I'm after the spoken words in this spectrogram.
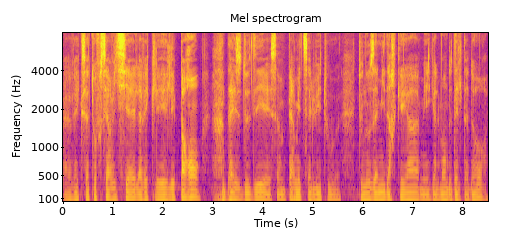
avec cette offre servicielle, avec les, les parents d'AS2D, et ça me permet de saluer tous tous nos amis d'Arkea, mais également de Deltador.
